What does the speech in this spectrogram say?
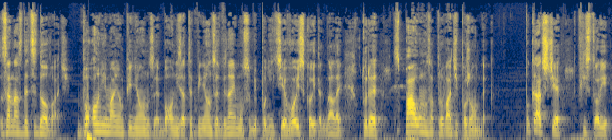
za nas decydować, bo oni mają pieniądze, bo oni za te pieniądze wynajmą sobie policję, wojsko i tak dalej, które z pałą zaprowadzi porządek. Pokażcie w historii,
